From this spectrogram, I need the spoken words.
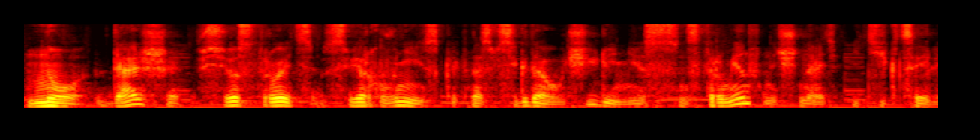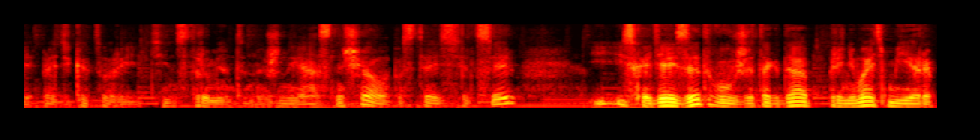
Но дальше все строить сверху вниз, как нас всегда учили, не с инструментов начинать идти к цели, ради которой эти инструменты нужны, а сначала поставить себе цель, и, исходя из этого, уже тогда принимать меры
